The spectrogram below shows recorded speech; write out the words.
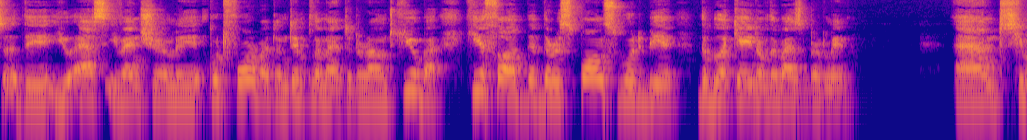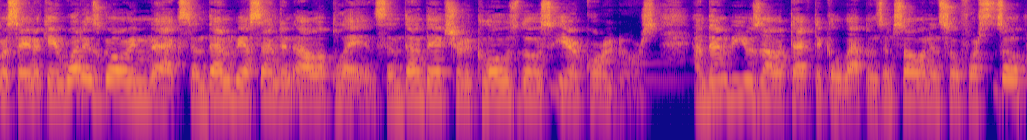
the US eventually put forward and implemented around Cuba, he thought that the response would be the blockade of the West Berlin. And he was saying, okay, what is going next? And then we are sending our planes. And then they actually close those air corridors. And then we use our tactical weapons and so on and so forth. So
